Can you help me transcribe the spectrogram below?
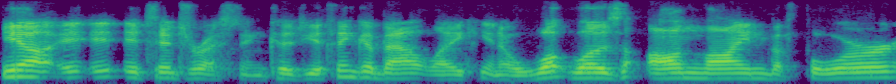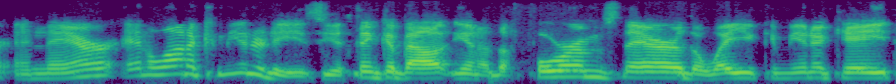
Yeah, it, it's interesting because you think about like, you know, what was online before and there in a lot of communities. You think about, you know, the forums there, the way you communicate,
